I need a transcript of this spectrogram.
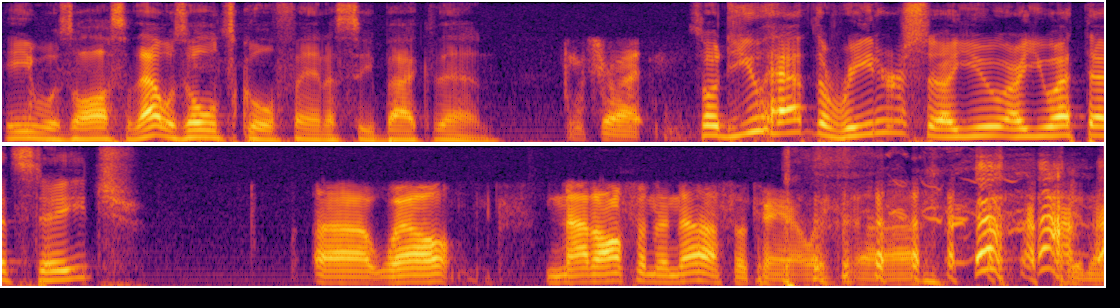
he was awesome. That was old school fantasy back then. That's right. So, do you have the readers? Are you are you at that stage? Uh, well, not often enough, apparently. Uh, you know.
